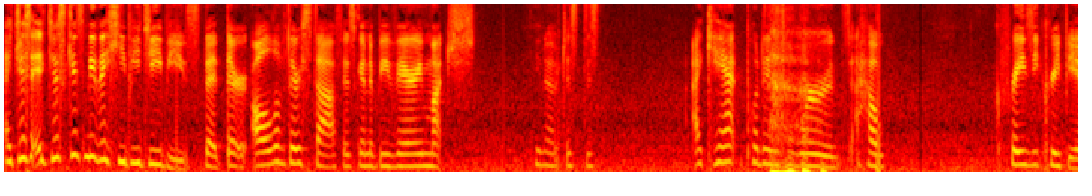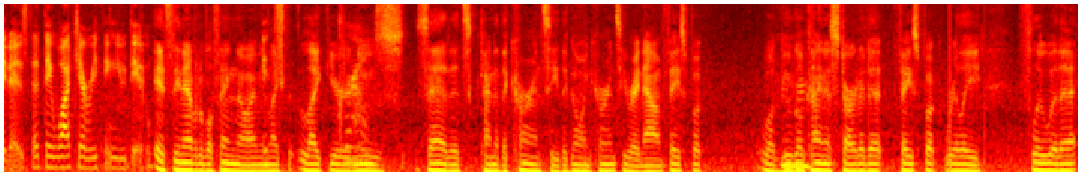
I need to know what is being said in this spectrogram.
I just it just gives me the heebie-jeebies that their all of their stuff is going to be very much you know just just I can't put into words how crazy creepy it is that they watch everything you do. It's the inevitable thing, though. I mean, It's like like your gross. news said, it's kind of the currency, the going currency right now. And Facebook, well, Google kind of started it. Facebook really flew with it,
